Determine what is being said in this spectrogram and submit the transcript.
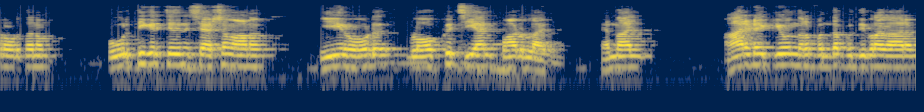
പ്രവർത്തനം പൂർത്തീകരിച്ചതിന് ശേഷമാണ് ഈ റോഡ് ബ്ലോക്ക് ചെയ്യാൻ പാടുള്ളായിരുന്നു എന്നാൽ ആരുടെയൊക്കെയോ നിർബന്ധ ബുദ്ധി പ്രകാരം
